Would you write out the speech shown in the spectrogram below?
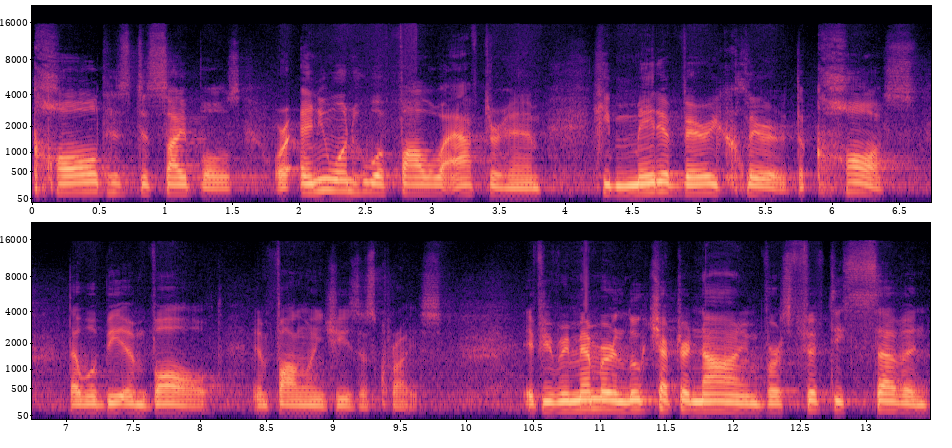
called his disciples or anyone who will follow after him, he made it very clear the cost that will be involved in following Jesus Christ. If you remember in Luke chapter 9, verse 57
